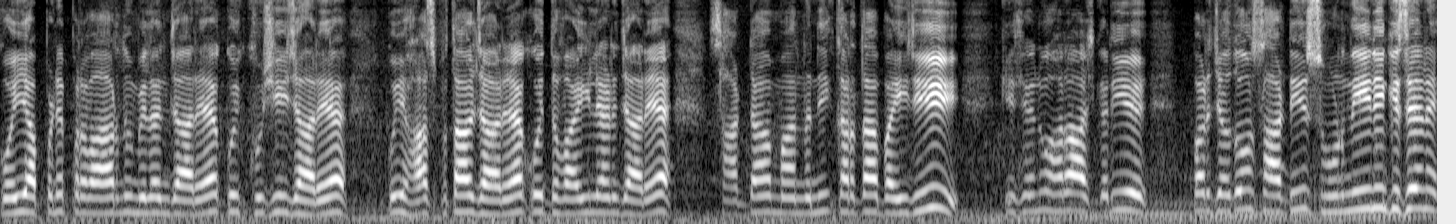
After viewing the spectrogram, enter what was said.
ਕੋਈ ਆਪਣੇ ਪਰਿਵਾਰ ਨੂੰ ਮਿਲਣ ਜਾ ਰਿਹਾ, ਕੋਈ ਖੁਸ਼ੀ ਜਾ ਰਿਹਾ, ਕੋਈ ਹਸਪਤਾਲ ਜਾ ਰਿਹਾ, ਕੋਈ ਦਵਾਈ ਲੈਣ ਜਾ ਰਿਹਾ। ਸਾਡਾ ਮਨ ਨਹੀਂ ਕਰਦਾ ਬਾਈ ਜੀ, ਕਿਸੇ ਨੂੰ ਹਰਾਸ਼ ਕਰੀਏ। ਪਰ ਜਦੋਂ ਸਾਡੀ ਸੁਣਨੀ ਨਹੀਂ ਕਿਸੇ ਨੇ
